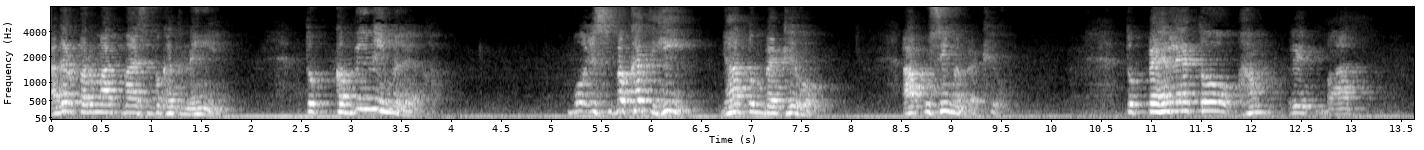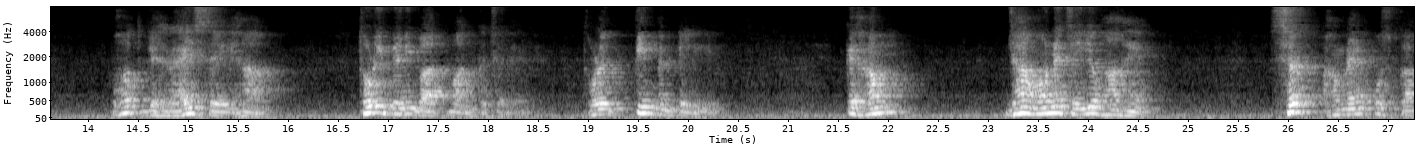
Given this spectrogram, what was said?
अगर परमात्मा इस वक्त नहीं है तो कभी नहीं मिलेगा। वो इस वक्त ही जहाँ तुम बैठे हो, आप उसी में बैठे हो। तो पहले तो हम एक बात बहुत गहराई से यहाँ थोड़ी मेरी बात मान कर चलेंगे थोड़े तीन दिन के लिए, कि हम जहाँ होने चाहिए वहाँ हैं। सिर्फ़ हमें उसका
